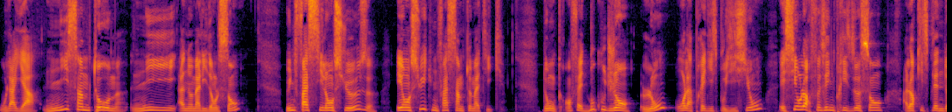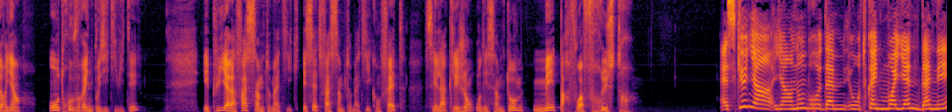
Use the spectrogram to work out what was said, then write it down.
où là, il n'y a ni symptômes ni anomalies dans le sang. Une phase silencieuse et ensuite une phase symptomatique. Donc, en fait, beaucoup de gens l'ont, ont la prédisposition, et si on leur faisait une prise de sang alors qu'ils se plaignent de rien, on trouverait une positivité. Et puis, il y a la phase symptomatique. Et cette phase symptomatique, en fait, c'est là que les gens ont des symptômes, mais parfois frustrent. Est-ce qu'il y, a un nombre d'années, ou en tout cas une moyenne d'années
